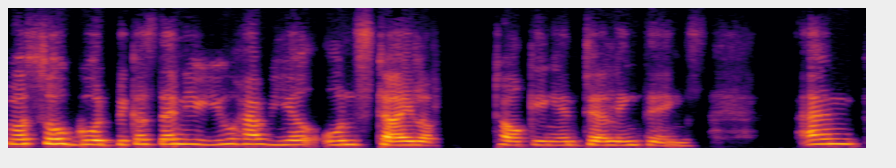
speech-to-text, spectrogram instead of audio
was so good because then you, you have your own style of talking and telling things. And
